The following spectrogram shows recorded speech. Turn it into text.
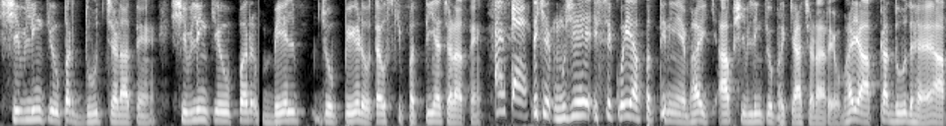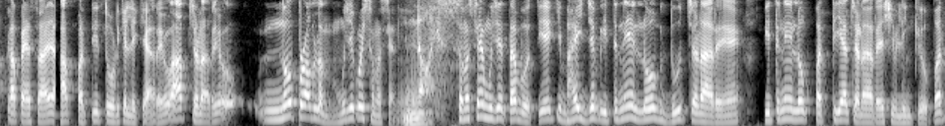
शिवलिंग के ऊपर दूध चढ़ाते हैं। शिवलिंग के ऊपर बेल जो पेड़ होता है उसकी पत्तियाँ चढ़ाते हैं। Okay. देखिए मुझे इससे कोई आपत्ति नहीं है। भाई आप शिवलिंग के ऊपर क्या चढ़ा रहे हो? भाई आपका दूध है आपका पैसा है आप पत्ती तोड़ के लेके आ रहे हो आप चढ़ा रहे हो। नो no प्रॉब्लम मुझे कोई समस्या नहीं है। Nice. समस्या मुझे तब होती है कि भाई जब इतने लोग दूध चढ़ा रहे हैं इतने लोग पत्तियाँ चढ़ा रहे शिवलिंग के ऊपर,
